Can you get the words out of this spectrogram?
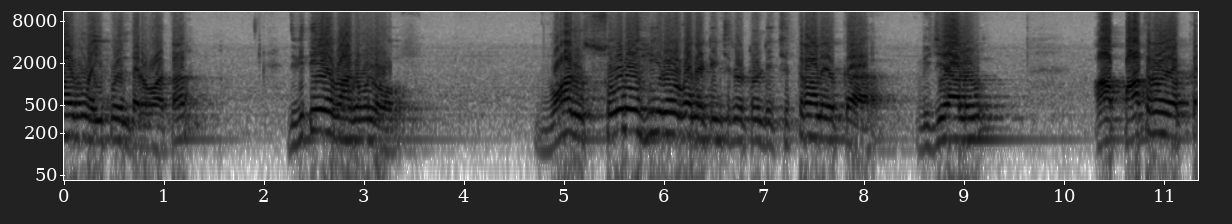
భాగం అయిపోయిన తర్వాత ద్వితీయ భాగంలో వారు సోలో హీరోగా నటించినటువంటి చిత్రాల యొక్క విజయాలు ఆ పాత్రల యొక్క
